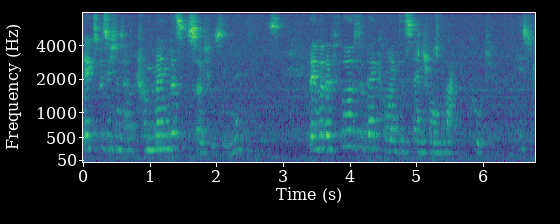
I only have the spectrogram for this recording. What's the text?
The expositions have tremendous social significance. They were the first of their kind to centre on black culture and history.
